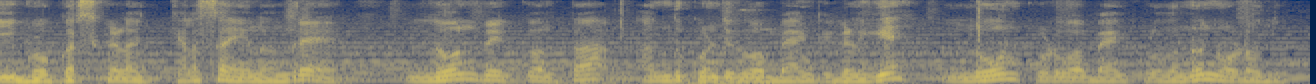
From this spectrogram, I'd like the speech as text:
ಈ ಬ್ರೋಕರ್ಸ್ಗಳ ಕೆಲಸ ಏನಂದರೆ ಲೋನ್ ಬೇಕು ಅಂತ ಅಂದುಕೊಂಡಿರುವ ಬ್ಯಾಂಕ್ಗಳಿಗೆ ಲೋನ್ ಕೊಡುವ ಬ್ಯಾಂಕ್ಗಳನ್ನು ನೋಡೋದು.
